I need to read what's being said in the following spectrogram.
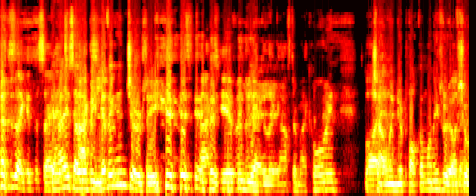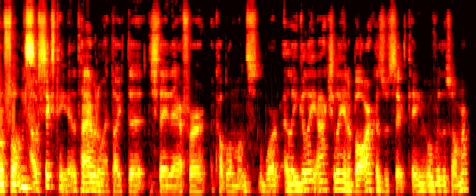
I was like, at the side, Guys, I will be living in Jersey. tax haven. I yeah, yeah. after my coin. But uh, Channeling your pocket money through but, uh, offshore funds. I was 16 at the time and I went out to, to stay there for a couple of months, work illegally actually in a bar because I was 16 over the summer.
